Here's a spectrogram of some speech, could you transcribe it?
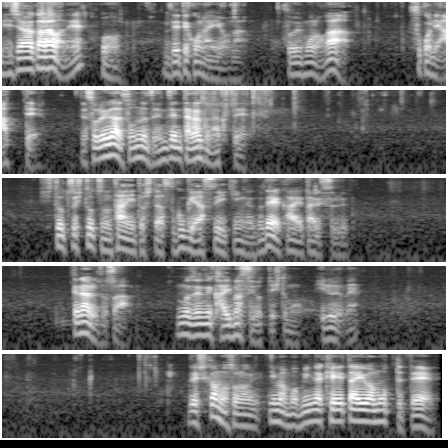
メジャーからはねこう出てこないようなそういうものがそこにあってでそれがそんな全然高くなくて一つ一つの単位としてはすごく安い金額で買えたりするってなるとさもう全然買いますよって人もいるよね。でしかもその今もうみんな携帯は持ってて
